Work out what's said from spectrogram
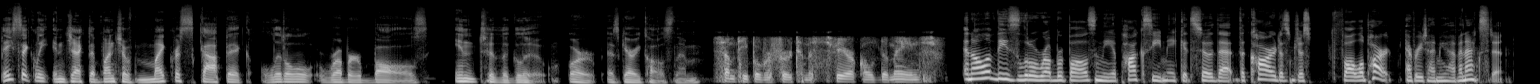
basically inject a bunch of microscopic little rubber balls into the glue, or as Gary calls them. Some people refer to them as spherical domains. And all of these little rubber balls in the epoxy make it so that the car doesn't just fall apart every time you have an accident.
